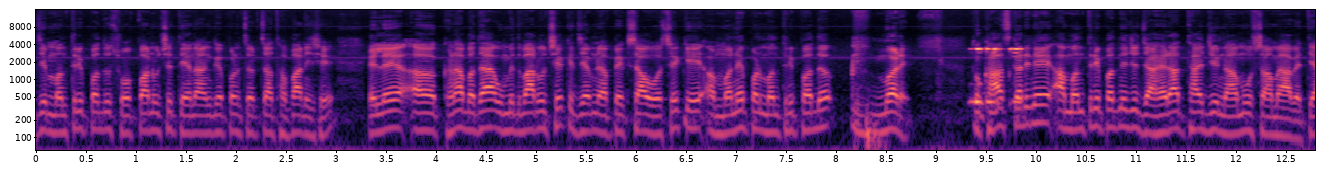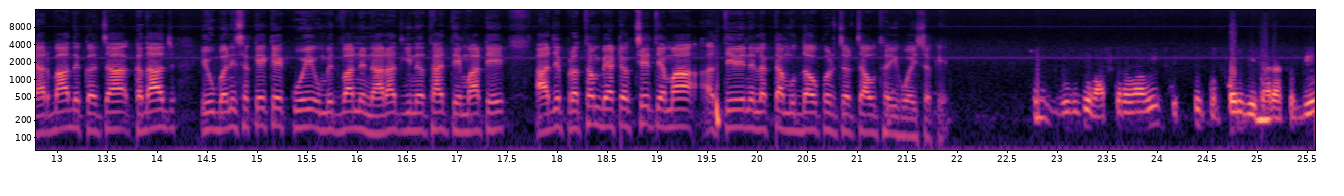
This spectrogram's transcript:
જે મંત્રીપદ સોંપવાનું છે તેના અંગે પણ ચર્ચા થવાની છે એટલે ઘણા બધા ઉમેદવારો છે કે જેમને અપેક્ષાઓ હશે કે મને પણ મંત્રીપદ મળે તો ખાસ કરીને આ મંત્રીપદની જે જાહેરાત થાય જે નામો સામે આવે, ત્યારબાદ કદાચ એવું બની શકે કે કોઈ ઉમેદવારને નારાજગી ન થાય તે માટે આ જે પ્રથમ બેઠક છે તેમાં તેને લગતા મુદ્દાઓ પર ચર્ચાઓ થઈ હોઈ શકે જે રીતે વાત કરવામાં આવી જે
